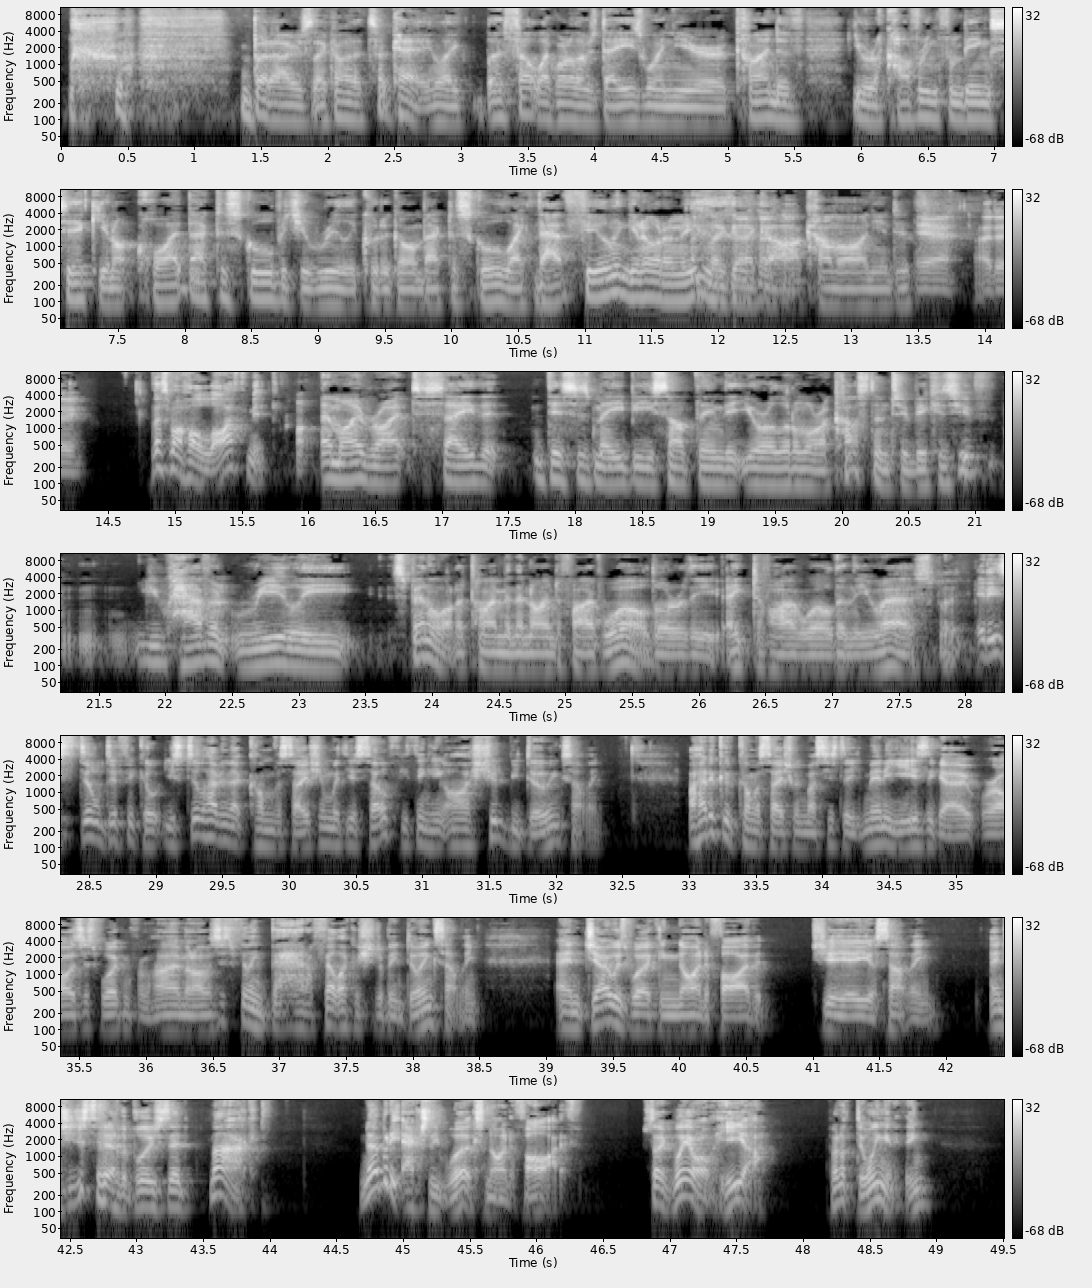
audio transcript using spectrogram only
but I was like, oh, it's okay. Like, it felt like one of those days when you're kind of, you're recovering from being sick. You're not quite back to school, but you really could have gone back to school. Like that feeling, you know what I mean? Like, like oh, come on. You do. Yeah, I do. That's my whole life, Mick. Am I right to say that this is maybe something that you're a little more accustomed to because you've, you haven't really spent a lot of time in the nine to five world or the eight to five world in the US, but it is still difficult. You're still having that conversation with yourself. You're thinking, oh, I should be doing something. I had a good conversation with my sister many years ago where I was just working from home and I was just feeling bad. I felt like I should have been doing something. And Joe was working nine to five at GE or something. And she just said out of the blue, she said, Mark, nobody actually works nine to five. She's like, we're all here. We're not doing anything.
